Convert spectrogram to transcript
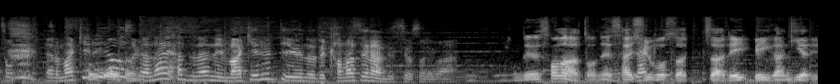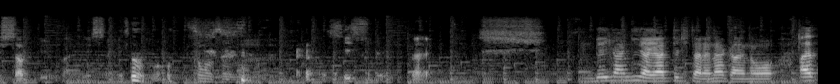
そう。あの負ける要素がないはずなのに負けるっていうのでかませなんですよそれは。で、その後ね、最終ボスは実はレイベイガンギアでしたっていう感じでしたけど。そうそうそう。悲しいっすね。はい。ベイガンギアやってきたらなんかあのあ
